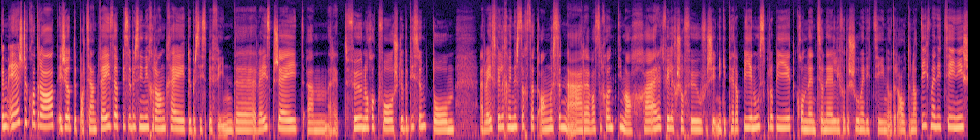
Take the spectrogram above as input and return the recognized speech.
Beim ersten Quadrat ist ja, der Patient weiss etwas über seine Krankheit, über sein Befinden, er weiß Bescheid, ähm, er hat viel nachgeforscht über die Symptome, er weiß vielleicht, wie er sich anders ernähren sollte, was er könnte machen. Er hat vielleicht schon viele verschiedene Therapien ausprobiert, konventionelle von der Schulmedizin oder alternativmedizinisch.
